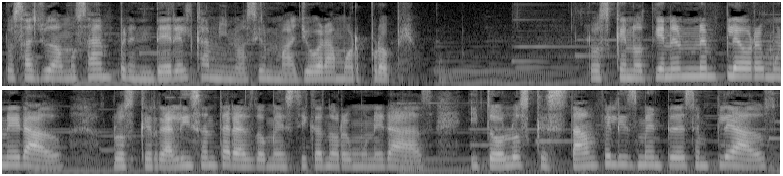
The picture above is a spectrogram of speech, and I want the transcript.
los ayudamos a emprender el camino hacia un mayor amor propio los que no tienen un empleo remunerado, los que realizan tareas domésticas no remuneradas y todos los que están felizmente desempleados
